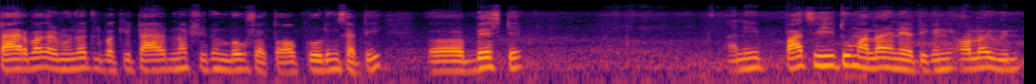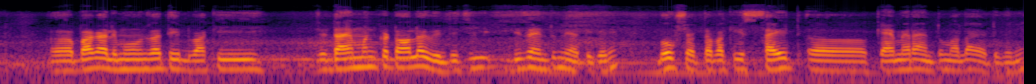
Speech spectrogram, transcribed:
टायर बघायला मिळून जातील. बाकी टायर नक्षी तुम्ही बघू शकता. ऑफ रोडिंगसाठी बेस्ट आहे. आणि पाचही तुम्हाला आहे ना या ठिकाणी ऑलॉय व्हील बघायला मिळून जातील. बाकी जे डायमंड कट ऑलॉय व्हील त्याची डिझाईन तुम्ही या ठिकाणी बघू शकता. बाकी साईट कॅमेरा आहे तुम्हाला या ठिकाणी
